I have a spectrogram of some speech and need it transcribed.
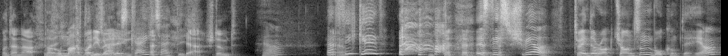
Und danach vielleicht Warum macht er nicht alles gleichzeitig? ja, stimmt. Ja? Weil es nicht geht. ist nicht so schwer. Dwayne The Rock Johnson, wo kommt er her?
